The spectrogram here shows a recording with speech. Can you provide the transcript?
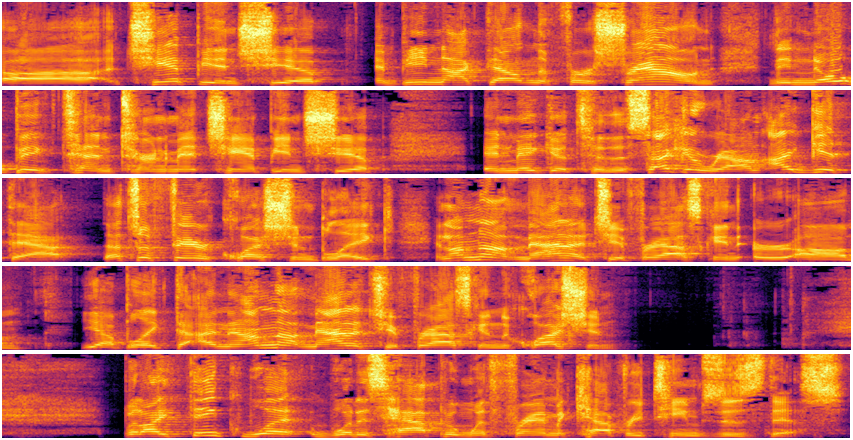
uh, championship and be knocked out in the first round than no Big Ten tournament championship and make it to the second round. I get that. That's a fair question, Blake. And I'm not mad at you for asking, or, um, yeah, Blake, and I'm not mad at you for asking the question. But I think what, what has happened with Fran McCaffery teams is this,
